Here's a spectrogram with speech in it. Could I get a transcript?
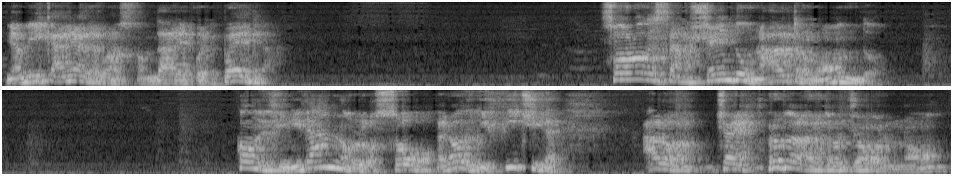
gli americani la devono sfondare pure quella solo che sta nascendo un altro mondo. Come finirà non lo so, però è difficile. Allora, cioè, proprio l'altro giorno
